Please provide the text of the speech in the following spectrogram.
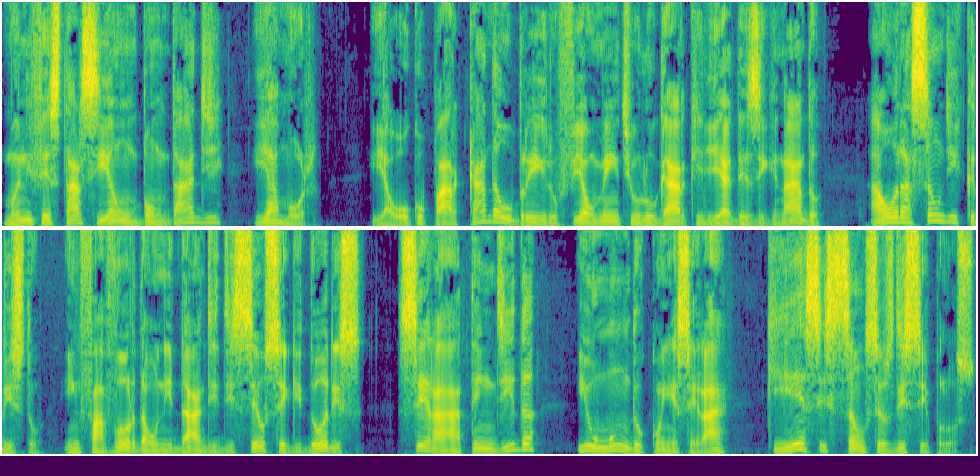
manifestar-se-ão bondade e amor. E ao ocupar cada obreiro fielmente o lugar que lhe é designado, a oração de Cristo em favor da unidade de seus seguidores será atendida e o mundo conhecerá que esses são seus discípulos.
